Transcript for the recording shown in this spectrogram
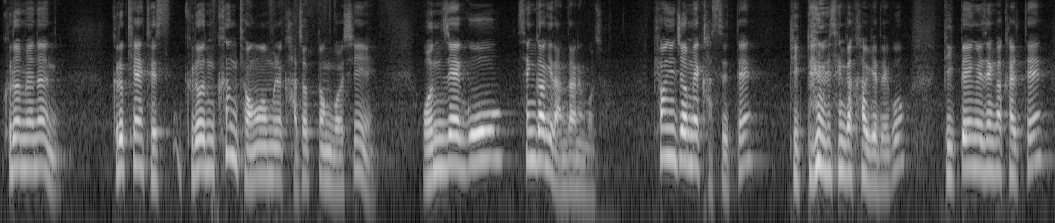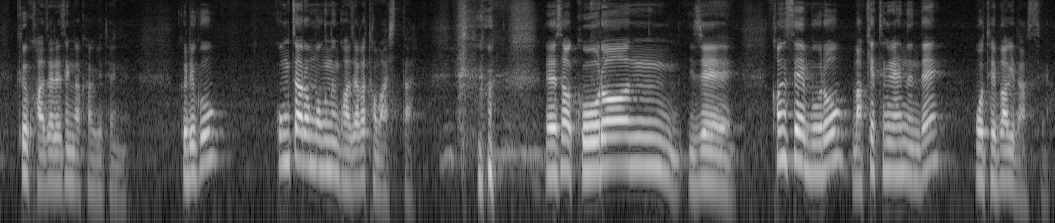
그러면은 그렇게 됐- 그런 큰 경험을 가졌던 것이 언제고 생각이 난다는 거죠. 편의점에 갔을 때 빅뱅을 생각하게 되고 빅뱅을 생각할 때 그 과자를 생각하게 되는. 그리고 공짜로 먹는 과자가 더 맛있다. 그래서 그런 이제 컨셉으로 마케팅을 했는데 오 대박이 났어요.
